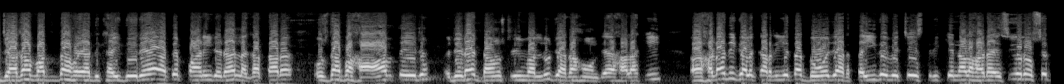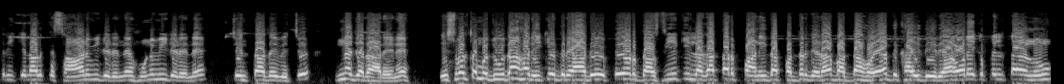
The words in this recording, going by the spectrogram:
ਜ਼ਿਆਦਾ ਵੱਧਦਾ ਹੋਇਆ ਦਿਖਾਈ ਦੇ ਰਿਹਾ ਅਤੇ ਪਾਣੀ ਜਿਹੜਾ ਲਗਾਤਾਰ ਉਸ ਦਾ ਬਹਾਵ ਤੇਜ਼ ਜਿਹੜਾ ਡਾਊਨਸਟ੍ਰੀਮ ਵੱਲ ਨੂੰ ਜ਼ਿਆਦਾ ਹੋਣ ਦਿਆ। ਹਾਲਾਂਕਿ ਅ, ਹੜ੍ਹਾਂ ਦੀ ਗੱਲ ਕਰ ਲਈਏ ਤਾਂ 2023 ਦੇ ਵਿੱਚ ਇਸ ਤਰੀਕੇ ਨਾਲ ਹੜ੍ਹ ਆਏ ਸੀ ਔਰ ਉਸੇ ਤਰੀਕੇ ਨਾਲ ਕਿਸਾਨ ਵੀ ਜਿਹੜੇ ਨੇ ਹੁਣ ਵੀ ਜਿਹੜੇ ਨੇ ਚਿੰਤਾ ਦੇ ਵਿੱਚ ਨਜ਼ਰ ਆ ਰਹੇ ਨੇ। ਇਸ ਵਕਤ ਮੌਜੂਦ ਹਾਂ ਹਰੀਕੇ ਦਰਿਆ ਦੇ ਉੱਤੇ ਔਰ ਦੱਸ ਦਈਏ ਕਿ ਲਗਾਤਾਰ ਪਾਣੀ ਦਾ ਪੱਧਰ ਜਿਹੜਾ ਵਾਧਾ ਹੋਇਆ ਦਿਖਾਈ ਦੇ ਰਿਹਾ ਔਰ ਇੱਕ ਪਿਲ ਤੁਹਾਨੂੰ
